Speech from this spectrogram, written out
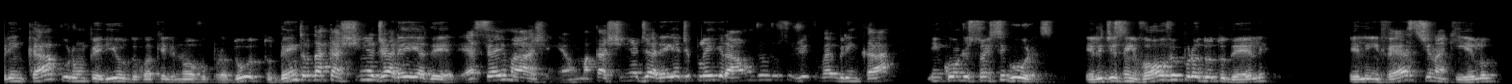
brincar por um período com aquele novo produto dentro da caixinha de areia dele. Essa é a imagem. É uma caixinha de areia de playground onde o sujeito vai brincar em condições seguras. Ele desenvolve o produto dele, ele investe naquilo,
